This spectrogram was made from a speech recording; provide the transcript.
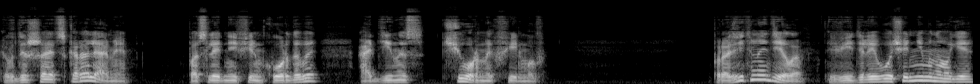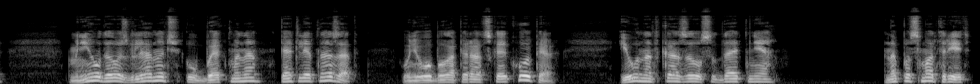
в «Дышать с королями». Последний фильм Кордовы — один из черных фильмов — Поразительное дело, видели его очень немногие. Мне удалось глянуть у Бекмана пять лет назад. У него была пиратская копия, и он отказывался дать мне на посмотреть,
